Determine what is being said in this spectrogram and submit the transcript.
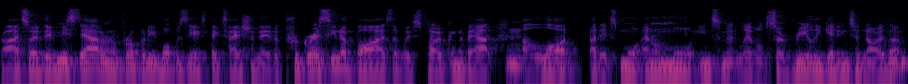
Right. So if they've missed out on a property, what was the expectation there? The progressing of buyers that we've spoken about mm. a lot, but it's more and on a more intimate level. So really getting to know them,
